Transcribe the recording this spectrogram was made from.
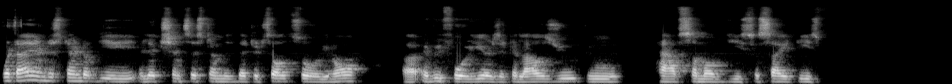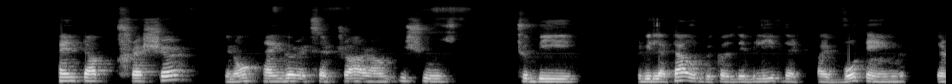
what I understand of the election system is that it's also you know uh, every four years it allows you to have some of the society's pent up pressure, you know, anger, etc., around issues to be to be let out because they believe that by voting they're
